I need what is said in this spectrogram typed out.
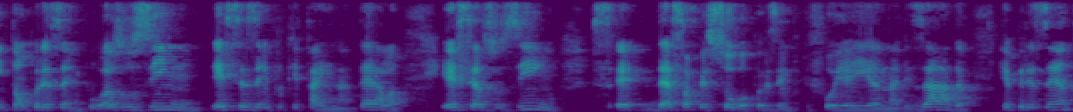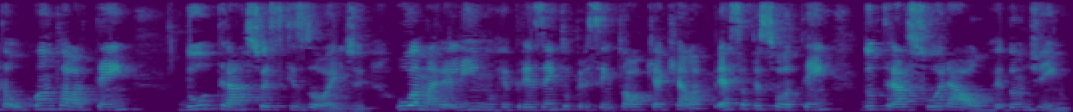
Então, por exemplo, o azulzinho, esse exemplo que está aí na tela, esse azulzinho é, dessa pessoa, por exemplo, que foi aí analisada, representa o quanto ela tem do traço esquizoide. O amarelinho representa o percentual que aquela essa pessoa tem do traço oral, redondinho.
